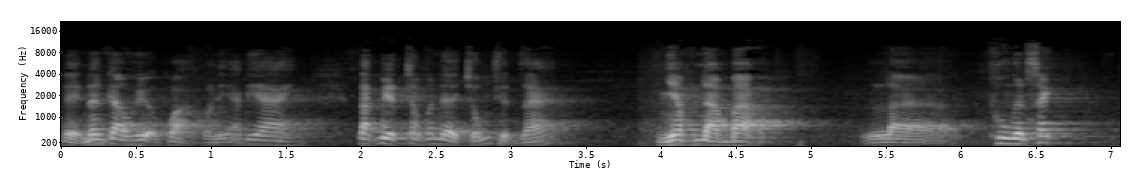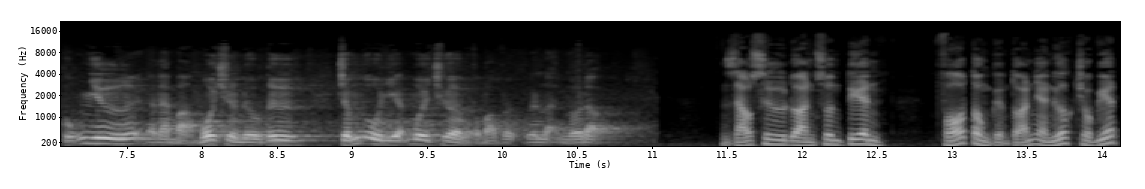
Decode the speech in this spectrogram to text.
để nâng cao hiệu quả quản lý FDI, đặc biệt trong vấn đề chống chuyển giá nhằm đảm bảo là thu ngân sách cũng như là đảm bảo môi trường đầu tư, chống ô nhiễm môi trường và bảo vệ quyền lợi người lao động. Giáo sư Đoàn Xuân Tiên, Phó Tổng Kiểm toán Nhà nước cho biết,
